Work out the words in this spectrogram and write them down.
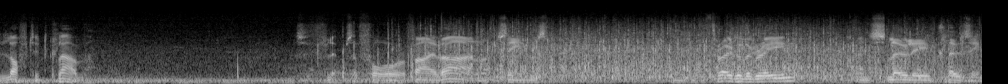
lofted club. Flips a four or five iron, it seems throw to the green and slowly closing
